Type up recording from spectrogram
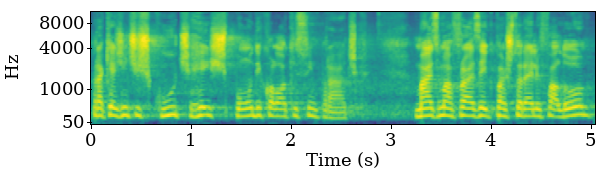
para que a gente escute, responda e coloque isso em prática. Mais uma frase aí que o pastor Hélio falou.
